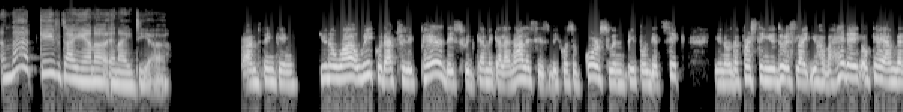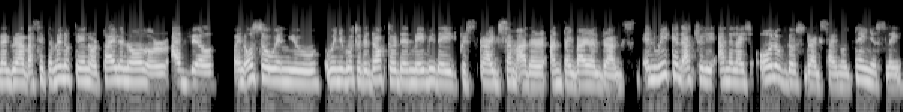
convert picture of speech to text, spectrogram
And that gave Diana an idea. I'm thinking, you know what? We could actually pair this with chemical analysis because, of course, when people get sick, you know, the first thing you do is like, you have a headache. Okay, I'm going to grab acetaminophen or Tylenol or Advil and also when you when you go to the doctor then maybe they prescribe some other antiviral drugs and we can actually analyze all of those drugs simultaneously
